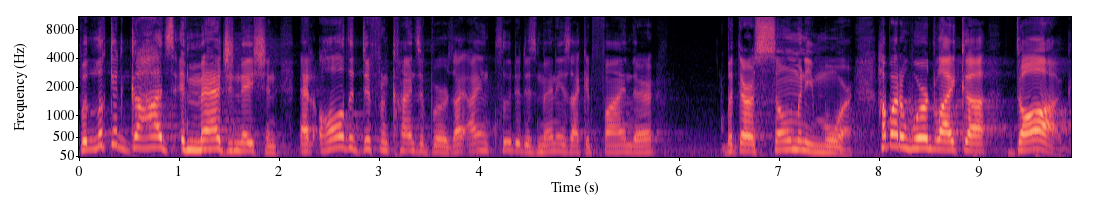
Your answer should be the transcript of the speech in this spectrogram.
but look at God's imagination at all the different kinds of birds. I, I included as many as I could find there, but there are so many more. How about a word like uh, dog?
